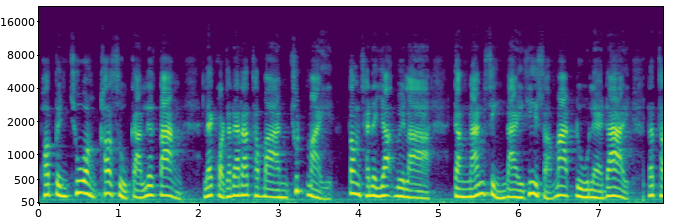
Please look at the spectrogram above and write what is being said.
เพราะเป็นช่วงเข้าสู่การเลือกตั้ง และกว่าจะได้รัฐบาลชุดใหม่ ต้องใช้ระยะเวลา ดังนั้นสิ่งใดที่สามารถดูแลได้ รัฐ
